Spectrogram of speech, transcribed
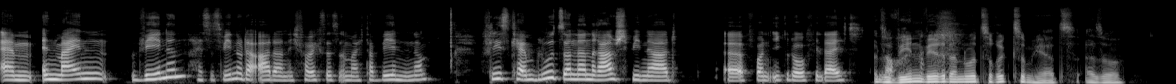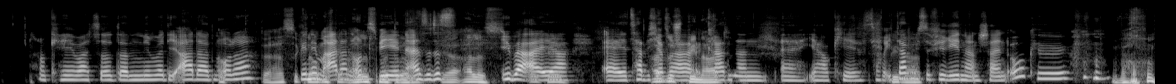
ähm, in meinen Venen, heißt es Venen oder Adern? Ich verwechsel es immer, ich glaube Venen, ne? Fließt kein Blut, sondern Rahmspinat äh, von Iglo vielleicht. Also noch. wen wäre dann nur zurück zum Herz? Also Okay, warte, dann nehmen wir die Adern, oder? da hast du Wir nehmen dann Adern und Venen. Also das ja, alles. Überall, Okay. ja. Äh, jetzt habe ich Also aber Spinat. gerade einen, äh, ja, okay, sorry, ich darf Spinat. nicht so viel reden anscheinend. Okay, Warum?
